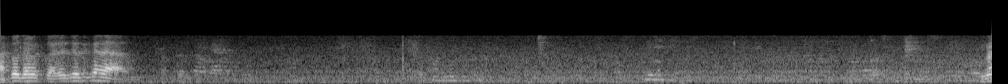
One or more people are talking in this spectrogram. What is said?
આખો દાડો કરે છે તો કરા ના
